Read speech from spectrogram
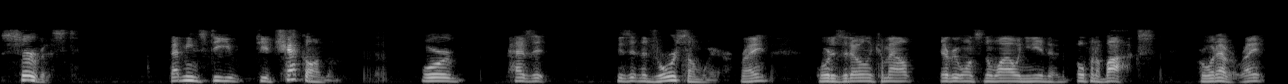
serviced? That means do you do you check on them, or has it is it in a drawer somewhere, right? Or does it only come out every once in a while when you need to open a box or whatever, right?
